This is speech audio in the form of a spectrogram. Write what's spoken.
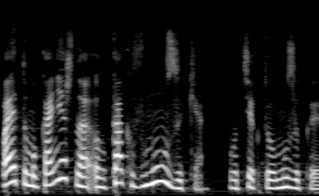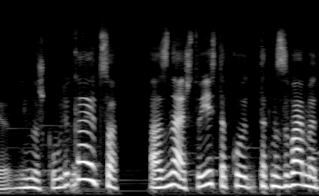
Поэтому, конечно, э, как в музыке, вот те, кто музыкой немножко увлекаются, а, знают, что есть такое так называемое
